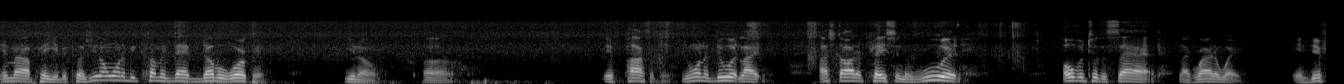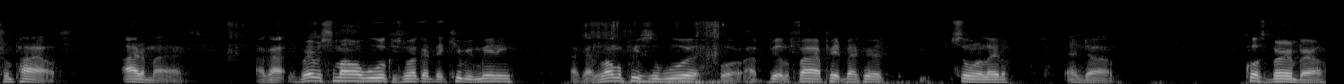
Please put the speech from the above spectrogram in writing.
in my opinion, because you don't want to be coming back double working, you know. Uh, if possible. You want to do it like I started placing the wood over to the side, like right away, in different piles, itemized. I got very small wood because you know I got that cubic mini. I got longer pieces of wood for I built a fire pit back here sooner or later, and uh, of course burn barrel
